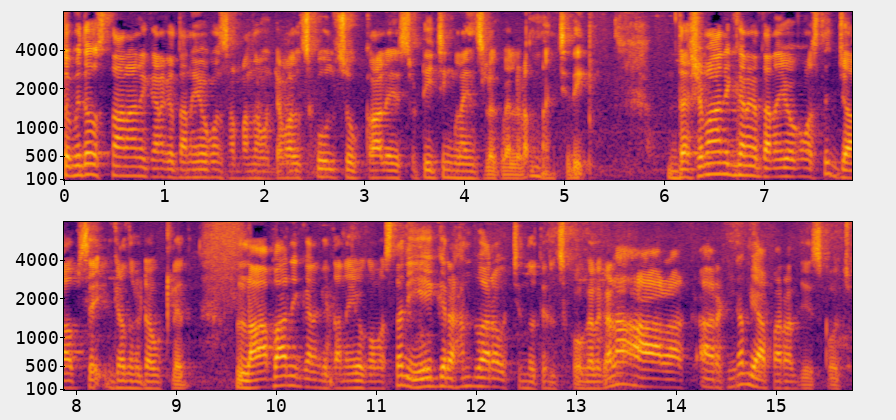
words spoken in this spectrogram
తొమ్మిదవ స్థానానికి కనుక ధనయోగం సంబంధం ఉంటే వాళ్ళు స్కూల్స్ కాలేజెస్ టీచింగ్ లైన్స్లోకి వెళ్ళడం మంచిది. దశమానికి కనుక ధనయోగం వస్తే జాబ్సే ఇంకా అందులో డౌట్ లేదు. లాభానికి కనుక ధనయోగం వస్తే అది ఏ గ్రహం ద్వారా వచ్చిందో తెలుసుకోగలగాల. ఆ ర- ఆ రకంగా వ్యాపారాలు చేసుకోవచ్చు.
